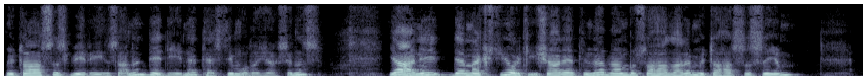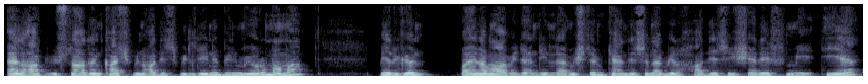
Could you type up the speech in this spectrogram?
mütehassıs bir insanın dediğine teslim olacaksınız. Yani demek istiyor ki işaretinde ben bu sahaların mütehassısıyım. Elhak üstadın kaç bin hadis bildiğini bilmiyorum ama bir gün Bayram abiden dinlemiştim. Kendisine bir hadisi şerif mi diye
